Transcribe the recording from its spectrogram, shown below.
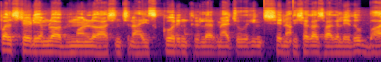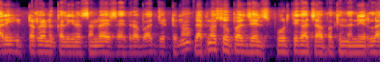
ఉప్పల్ స్టేడియంలో అభిమానులు ఆశించిన హై స్కోరింగ్ థ్రిల్లర్ మ్యాచ్ ఊహించిన దిశగా సాగలేదు. భారీ హిట్టర్లను కలిగిన సన్ రైజర్స్ హైదరాబాద్ జట్టును లక్నో సూపర్ జైన్స్ పూర్తిగా చాప కింద నిర్లా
